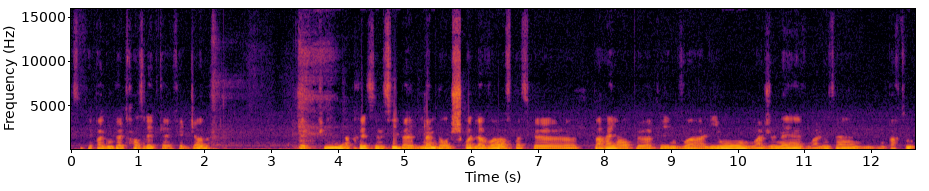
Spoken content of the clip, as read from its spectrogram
c'était pas Google Translate qui avait fait le job. Et puis après, c'est aussi bah, même dans le choix de la voix parce que pareil, on peut appeler une voix à Lyon ou à Genève ou à Lausanne ou partout,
